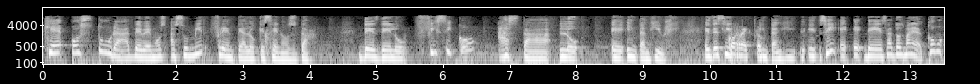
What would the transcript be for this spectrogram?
qué postura debemos asumir frente a lo que se nos da? Desde lo físico hasta lo eh, intangible. Es decir, Correcto. sí, eh, de esas dos maneras. ¿Cómo,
